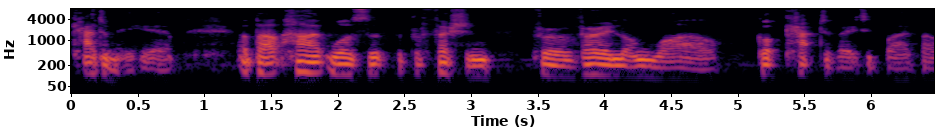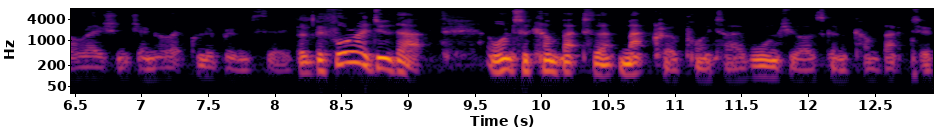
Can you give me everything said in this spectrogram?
academy here, about how it was that the profession for a very long while got captivated by Walrasian general equilibrium theory. But before I do that, I want to come back to that macro point I warned you I was going to come back to.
